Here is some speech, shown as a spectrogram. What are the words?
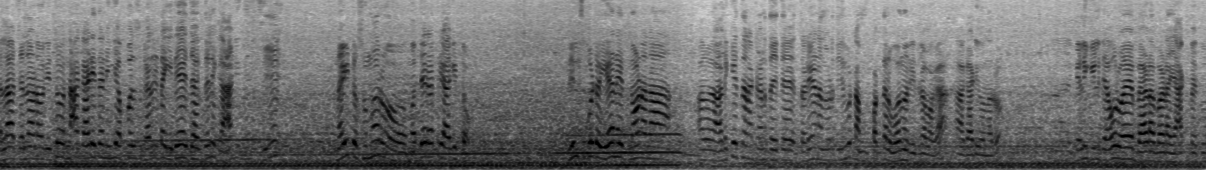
ಎಲ್ಲ ಚೆಲ್ಲಾಡೋಗಿತ್ತು. ನಾ ಗಾಡಿ ಹಿಂಗೆ ಅಪ್ಪಲ್ಸ್ ಕರೆಕ್ಟಾಗಿ ಇದೇ ಜಾಗದಲ್ಲಿ ಗಾಡಿ ನಿಲ್ಲಿಸಿ ನೈಟು ಸುಮಾರು ಮಧ್ಯರಾತ್ರಿ ಆಗಿತ್ತು. ನಿಲ್ಲಿಸ್ಬಿಟ್ಟು ಏನಾಯ್ತು ನೋಡೋಣ ಅಡಿಕೆ ಥರ ಕಾಣ್ತೈತೆ. ತಡೆಯೋಣ ನೋಡ್ತೀನಿ ಬಟ್ ನಮ್ಮ ಪಕ್ಕದಲ್ಲಿ ಓನರ್ ಇದ್ರು ಅವಾಗ, ಆ ಗಾಡಿ ಓನರು ಕೆಳಗೆ ಇಳಿದೆ ಅವರು ಬೇಡ ಬೇಡ, ಯಾಕೆ ಬೇಕು?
